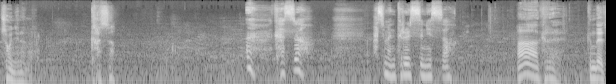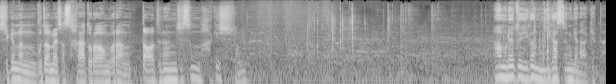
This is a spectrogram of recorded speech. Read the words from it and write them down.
조니는 갔어? 갔어 하지만 들을 순 있어 아, 그래. 근데 지금은 무덤에서 살아 돌아온 거랑 떠드는 짓은 하기 싫은데. 아무래도 이건 네가 쓰는 게 낫겠다.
